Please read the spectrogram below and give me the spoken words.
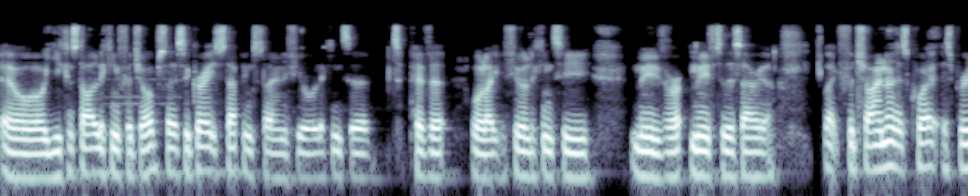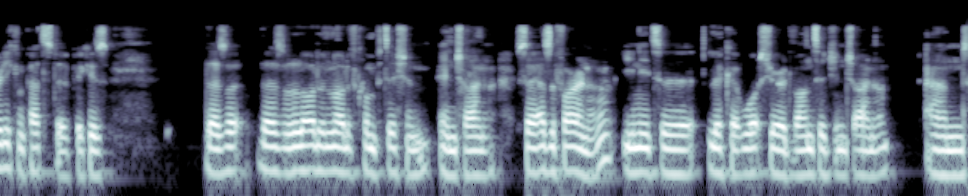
or you can start looking for jobs. So it's a great stepping stone if you're looking to to pivot, or like if you're looking to move move to this area. Like for China, it's quite it's pretty competitive because there's a there's a lot and lot of competition in China. So as a foreigner, you need to look at what's your advantage in China, and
